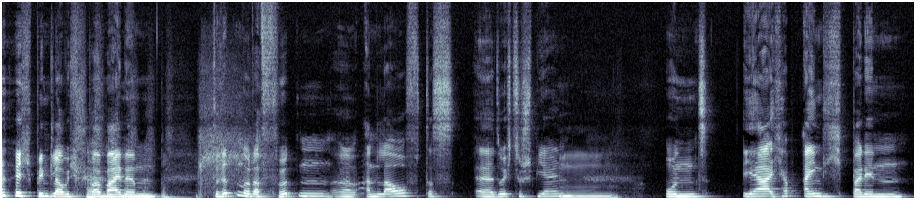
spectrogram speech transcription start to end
ich bin, glaube ich, bei meinem dritten oder vierten äh, Anlauf, das äh, durchzuspielen. Mm. Und ja, ich habe eigentlich bei den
